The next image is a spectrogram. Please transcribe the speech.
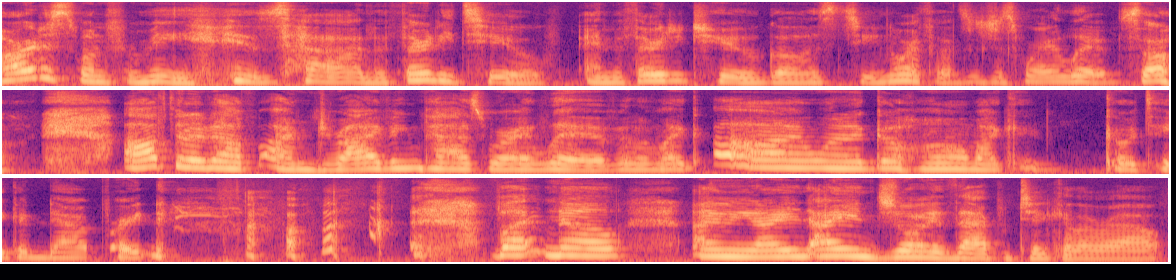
Hardest one for me is uh, the 32, and the 32 goes to Northwoods, which is where I live. So often enough, I'm driving past where I live, and I'm like, oh, I want to go home. I could go take a nap right now. but no, I mean, I, I enjoy that particular route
